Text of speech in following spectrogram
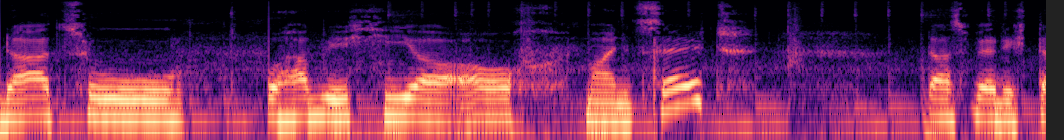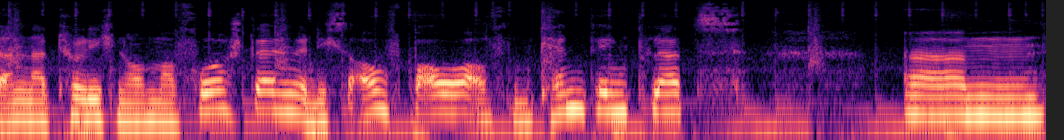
Dazu habe ich hier auch mein Zelt. Das werde ich dann natürlich noch mal vorstellen, wenn ich es aufbaue auf dem Campingplatz. Ähm,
